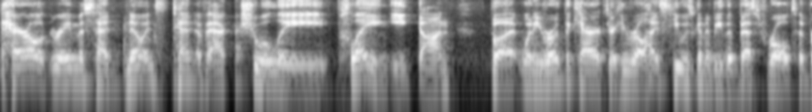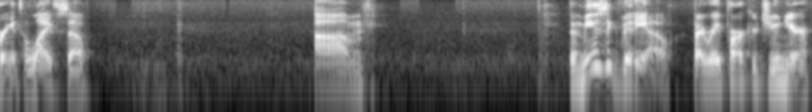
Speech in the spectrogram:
Harold Ramis had no intent of actually playing Egon, but when he wrote the character, he realized he was going to be the best role to bring it to life. So, um, the music video by Ray Parker Jr.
